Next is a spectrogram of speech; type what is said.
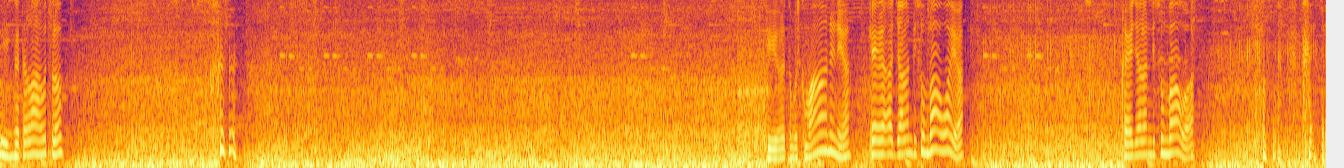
Ih, nggak ada laut loh. Gila tembus ke mana nih ya? Kayak jalan di Sumbawa ya? Kayak jalan di Sumbawa.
